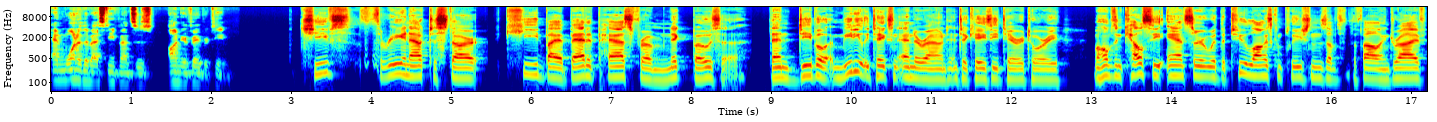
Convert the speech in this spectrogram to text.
and one of the best defenses on your favorite team chiefs three and out to start keyed by a batted pass from nick bosa then Debo immediately takes an end around into kc territory mahomes and Kelce answer with the two longest completions of the following drive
